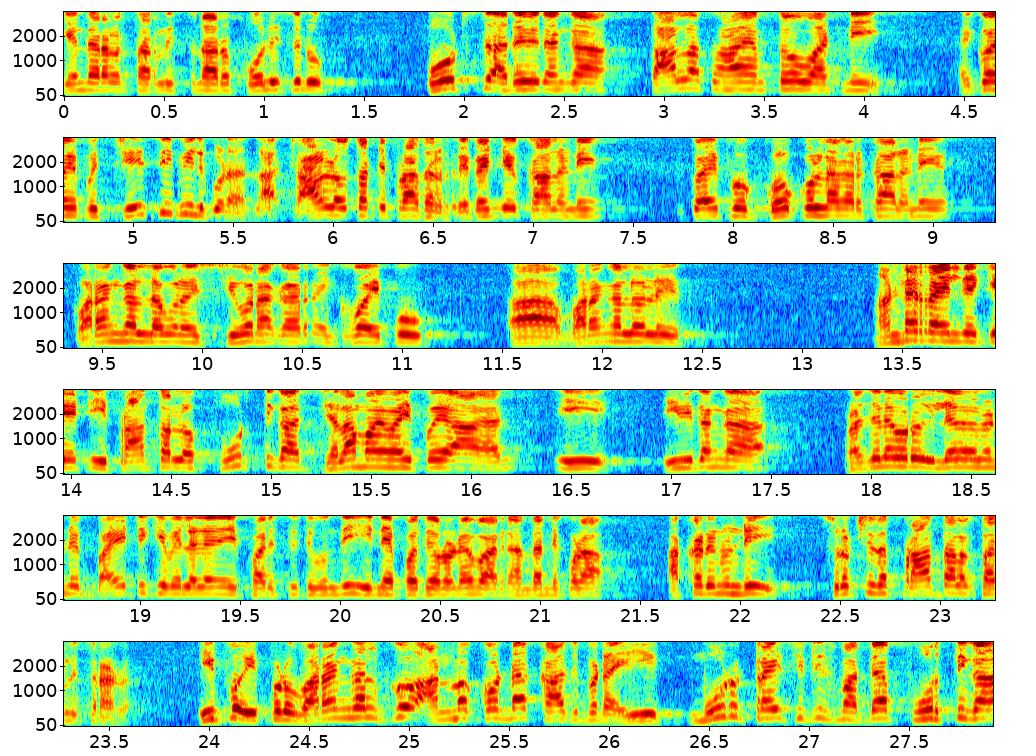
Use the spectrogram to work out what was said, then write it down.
కేంద్రాలకు తరలిస్తున్నారు. పోలీసులు బోట్స్ అదేవిధంగా తాళ్ళ సహాయంతో వాటిని ఇంకోవైపు జేసీబీలు కూడా చాలా లోతట్టు ప్రాంతాలు రెవెన్యూ కాలనీ ఇంకోవైపు గోకుల్ నగర్ కాలనీ వరంగల్లో శివనగర్ ఇంకోవైపు వరంగల్లో వరంగల్లోని అండర్ రైల్వే గేట్ ఈ ప్రాంతాల్లో పూర్తిగా జలమయమైపోయి ఈ ఈ విధంగా ప్రజలెవరు ఇళ్ళ నుండి బయటికి వెళ్ళలేని పరిస్థితి ఉంది. ఈ నేపథ్యంలోనే వారిని అందరినీ కూడా అక్కడి నుండి సురక్షిత ప్రాంతాలకు తరలిస్తున్నారు. ఇప్పుడు ఇప్పుడు వరంగల్కు హన్మకొండ కాచిపేట ఈ మూడు ట్రై సిటీస్ మధ్య పూర్తిగా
